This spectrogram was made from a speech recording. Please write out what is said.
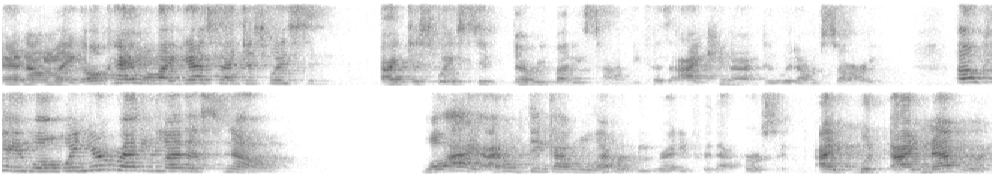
And I'm like, okay, well, I guess I just wasted I just wasted everybody's time because I cannot do it. I'm sorry. Okay, well, when you're ready, let us know. Well, I, I don't think I will ever be ready for that person. I would I never.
